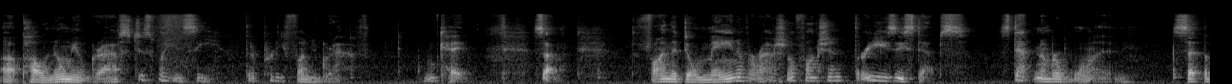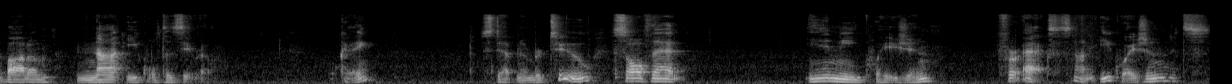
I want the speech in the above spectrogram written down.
uh, polynomial graphs. Just wait and see. They're pretty fun to graph. Okay, so to find the domain of a rational function, three easy steps. Step number one, set the bottom not equal to zero. Okay. Step number two, solve that inequation for x. It's not an equation, it's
